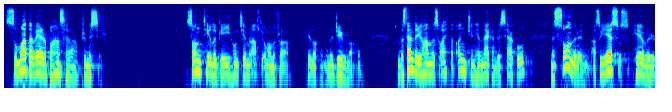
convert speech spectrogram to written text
så må det være på hans her premisser sånn teologi hun kommer alltid om han fra til okken og vil driver noen som det stender Johannes 8 at ungen hever nærkant det sær god Men sonren, altså Jesus, hever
